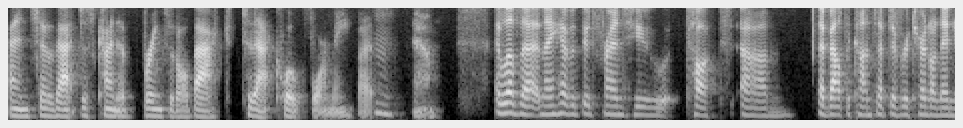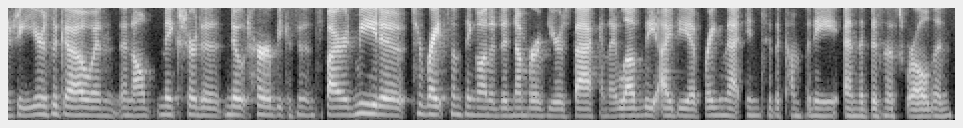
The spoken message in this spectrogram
And so that just kind of brings it all back to that quote for me. But mm. yeah. I love that. And I have a good friend who talked um, about the concept of return on energy years ago, and and I'll make sure to note her because it inspired me to to write something on it a number of years back, and I love the idea of bringing that into the company and the business world. And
